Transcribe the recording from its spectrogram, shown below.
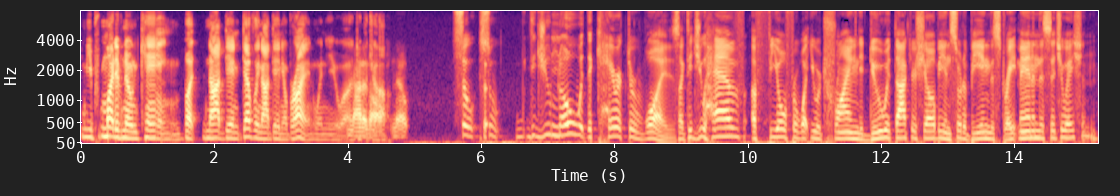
You might have known Kane, but not Dan. Definitely not Daniel Bryan when you uh, not took at the job. all no So, so did you know what the character was? Like, did you have a feel for what you were trying to do with Dr. Shelby and sort of being the straight man in this situation?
